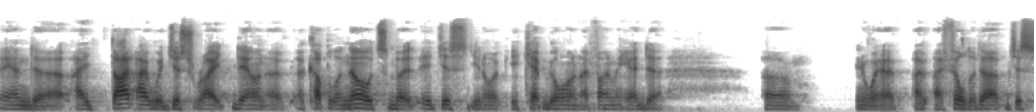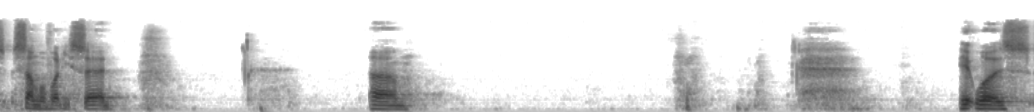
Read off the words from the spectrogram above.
and uh, I thought I would just write down a, a, couple of notes, but it just, you know, it, it kept going. I finally had to, um, anyway, I, I, filled it up, just some of what he said. Um, it was,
